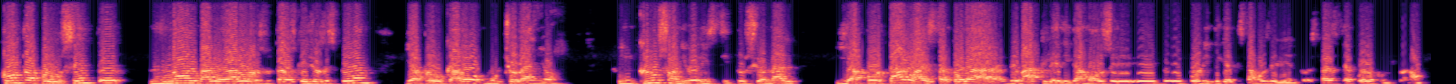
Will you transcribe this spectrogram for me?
contraproducente, no va a lograr los resultados que ellos esperan y ha provocado mucho daño, incluso a nivel institucional, y aportado a esta toda debacle, digamos, eh, eh, eh, política que estamos viviendo. ¿Estás de acuerdo conmigo, no?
